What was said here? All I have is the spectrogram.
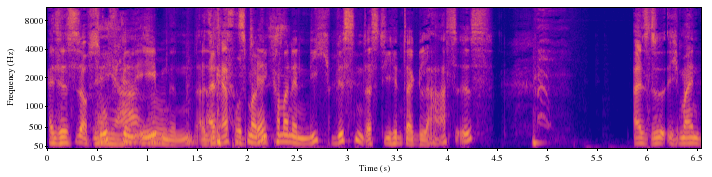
Also es ist auf so Ja, ja, vielen so Ebenen. Also als erstens mal, wie kann man denn nicht wissen, dass die hinter Glas ist? Also ich meine,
